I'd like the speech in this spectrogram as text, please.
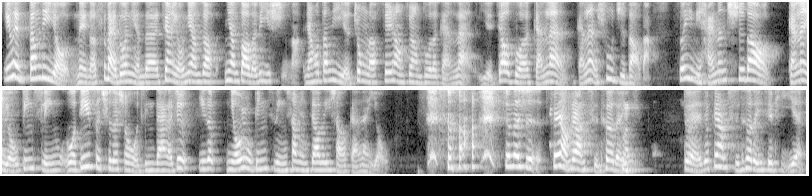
因为当地有那个四百多年的酱油酿造酿造的历史嘛，然后当地也种了非常非常多的橄榄，也叫做橄榄橄榄树之岛吧，所以你还能吃到橄榄油冰淇淋。我第一次吃的时候我惊呆了，就一个牛乳冰淇淋上面浇了一勺橄榄油，真的是非常非常奇特的一，对，就非常奇特的一些体验。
